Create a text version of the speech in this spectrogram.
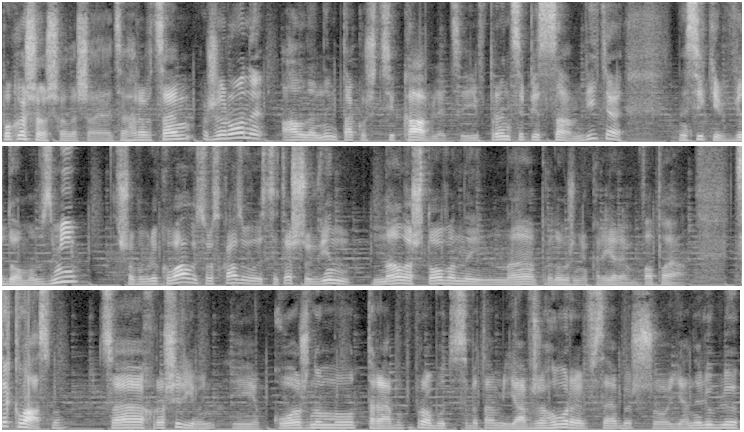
поки що ще лишається гравцем Жирони, але ним також цікавляться. І, в принципі, сам Вітя, наскільки відомо в ЗМІ, що публікувалось, розказувалось, це те, що він налаштований на продовження кар'єри в АПЛ. Це класно, це хороший рівень, і кожному треба попробувати себе там. Я вже говорив в себе, що я не люблю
